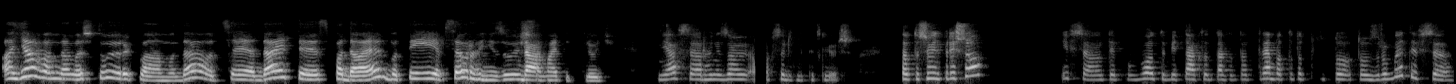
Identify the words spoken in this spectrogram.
а я вам налаштую рекламу. Да? Оце дайте спадає, бо ти все організуєш Да. сама під ключ. Я все організовую абсолютно під ключ. Тобто, що він прийшов, і все. Ну, типу, от тобі так, то, так, то, то треба то, то, то, то, то зробити, все,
